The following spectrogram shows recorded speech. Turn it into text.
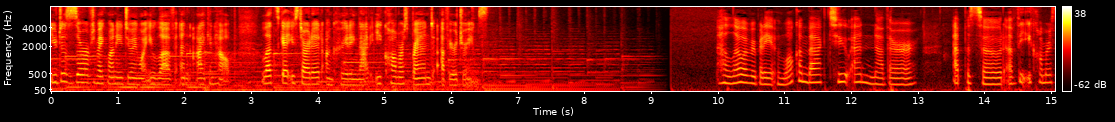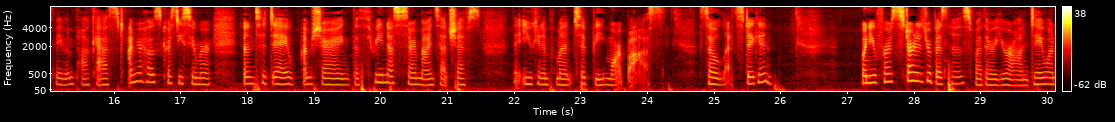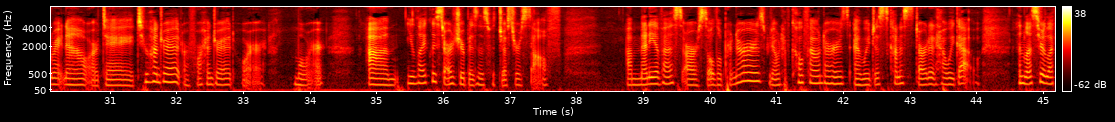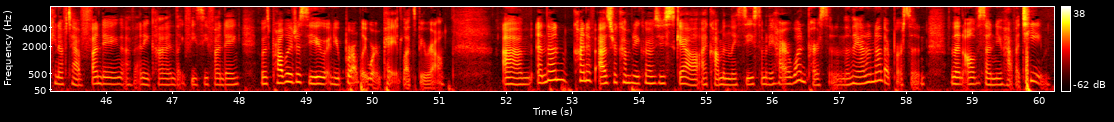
You deserve to make money doing what you love, and I can help. Let's get you started on creating that e commerce brand of your dreams. Hello, everybody, and welcome back to another episode of the e-commerce maven podcast i'm your host kristi soomer and today i'm sharing the three necessary mindset shifts that you can implement to be more boss so let's dig in when you first started your business, whether you're on day one right now, or day 200, or 400, or more, um, you likely started your business with just yourself. Um, many of us are solopreneurs, we don't have co founders, and we just kind of started how we go. Unless you're lucky enough to have funding of any kind, like VC funding, it was probably just you and you probably weren't paid, let's be real. Um, and then, kind of as your company grows, you scale. I commonly see somebody hire one person and then they add another person. And then all of a sudden, you have a team.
